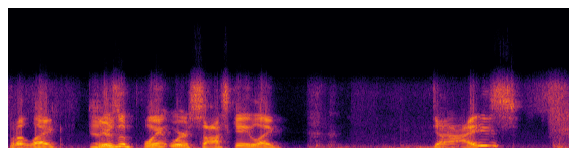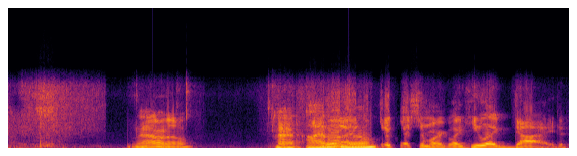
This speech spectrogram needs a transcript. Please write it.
but like Yeah. there's a point where sasuke like dies I don't know. I, I don't I know. put a question mark. Like he like died.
